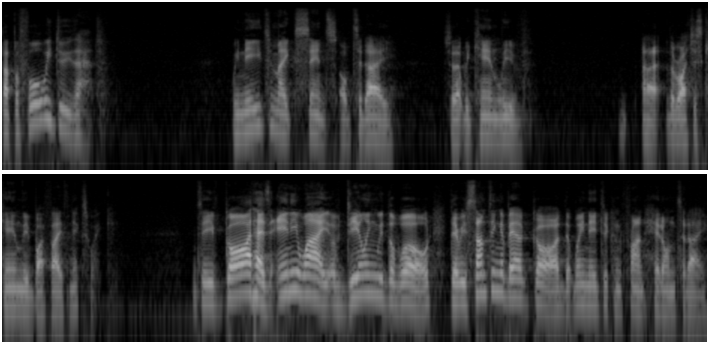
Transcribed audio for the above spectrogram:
But before we do that, we need to make sense of today so that we can live, uh, the righteous can live by faith next week. See, if God has any way of dealing with the world, there is something about God that we need to confront head on today,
